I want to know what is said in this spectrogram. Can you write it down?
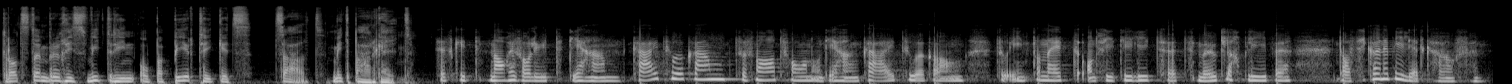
Trotzdem bräuchte es weiterhin auch Papiertickets, zahlt mit Bargeld. Es gibt nach wie vor Leute, die haben keinen Zugang zu Smartphone und die haben keinen Zugang zu Internet. Und für diese Leute sollte es möglich bleiben, dass sie Billett kaufen können.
